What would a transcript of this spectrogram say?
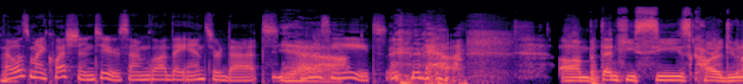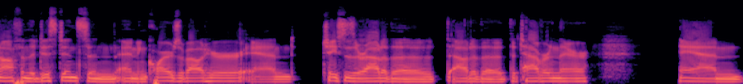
That was my question too, so I'm glad they answered that. Yeah. How does he eat? yeah. Um, but then he sees Cara Dune off in the distance and and inquires about her and chases her out of the out of the the tavern there and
